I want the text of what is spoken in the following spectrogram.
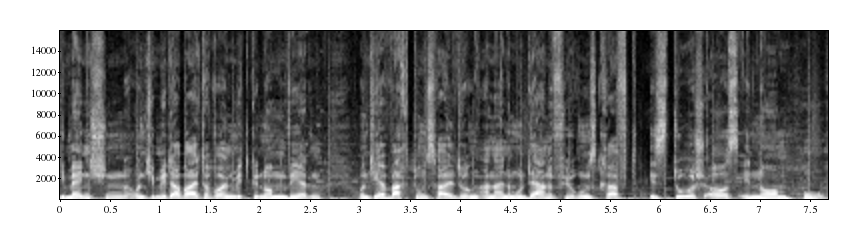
Die Menschen und die Mitarbeiter wollen mitgenommen werden und die Erwartungshaltung an eine moderne Führungskraft ist durchaus enorm hoch.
